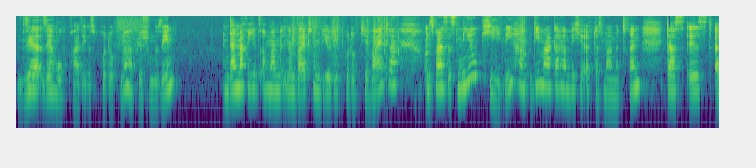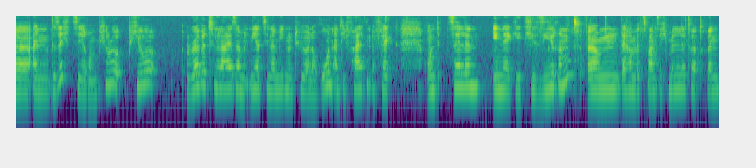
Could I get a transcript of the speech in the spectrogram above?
Sehr, sehr hochpreisiges Produkt, ne? Habt ihr schon gesehen? Dann mache ich jetzt auch mal mit einem weiteren Beauty-Produkt hier weiter. Und zwar ist das New Key. Die, haben, die Marke haben wir hier öfters mal mit drin. Das ist äh, ein Gesichtsserum, Pure, Pure Revitalizer mit Niacinamiden und Hyaluron, Antifalteneffekt und Zellen energetisierend. Ähm, da haben wir 20 Milliliter drin.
